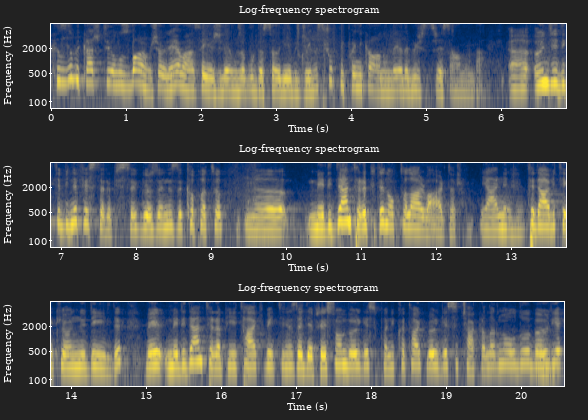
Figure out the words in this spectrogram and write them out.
hızlı birkaç tüyonuz var mı? Şöyle hemen seyircilerimize burada söyleyebileceğimiz çok bir panik anında ya da bir stres anında. Ee, öncelikle bir nefes terapisi. Gözlerinizi kapatıp e, meridyen terapide noktalar vardır. Yani tedavi tek yönlü değildir. Ve meridyen terapiyi takip ettiğinizde depresyon bölgesi, panik atak bölgesi, çakraların olduğu bölge,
